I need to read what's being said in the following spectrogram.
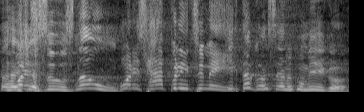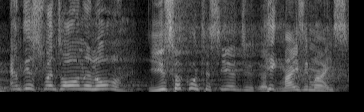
ah, Jesus, não! O What is happening to que me? está acontecendo comigo? And this went on and on. E isso acontecia de, mais e mais.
